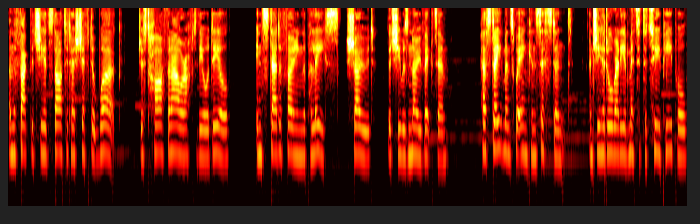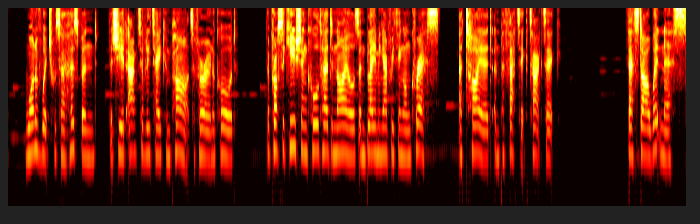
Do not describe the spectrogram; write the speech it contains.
and the fact that she had started her shift at work just half an hour after the ordeal, instead of phoning the police, showed that she was no victim. Her statements were inconsistent, and she had already admitted to two people, one of which was her husband, that she had actively taken part of her own accord. The prosecution called her denials and blaming everything on Chris a tired and pathetic tactic. Their star witness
